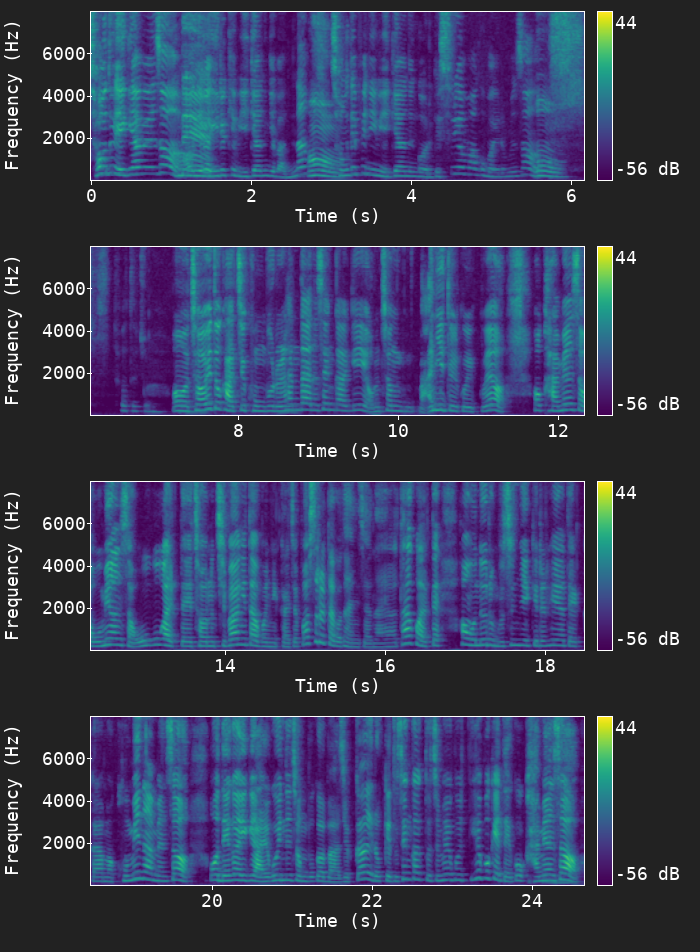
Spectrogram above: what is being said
저도 얘기하면서 네. 어, 내가 이렇게 얘기하는 게 맞나? 어. 정 대표님이 얘기하는 거 이렇게 수렴하고 막 이러면서 어. 저도 좀 어, 음. 저희도 같이 공부를 음. 한다는 생각이 엄청 많이 들고 있고요. 어, 가면서 오면서 오고 갈 때 저는 지방이다 보니까 이제 버스를 타고 다니잖아요. 타고 갈 때, 아, 오늘은 무슨 얘기를 해야 될까 막 고민하면서, 어, 내가 이게 알고 있는 정보가 맞을까? 이렇게도 생각도 좀 해보, 해보게 되고 가면서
